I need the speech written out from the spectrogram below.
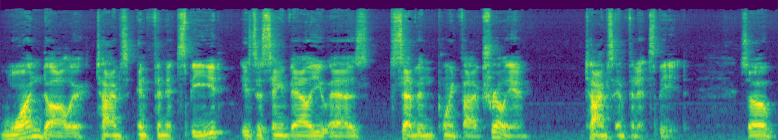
One dollar times infinite speed is the same value as seven point five trillion times infinite speed. So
